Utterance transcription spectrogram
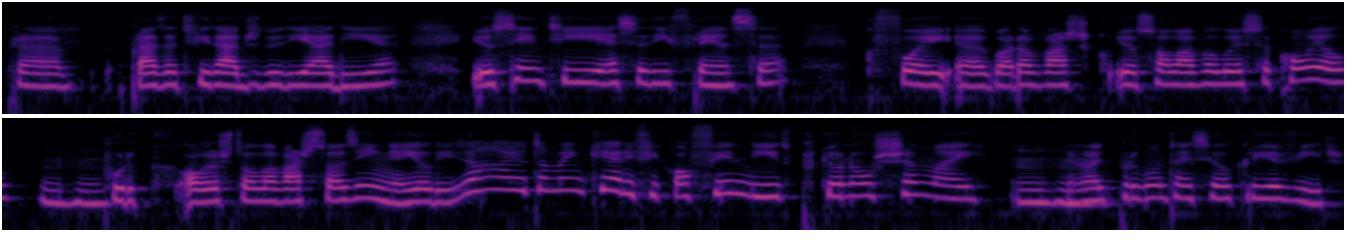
para, para as atividades do dia a dia, eu senti essa diferença que foi agora o Vasco, eu só lavo a louça com ele, Uhum. porque ou eu estou a lavar sozinha e ele diz, ah, eu também quero, e fica ofendido porque eu não o chamei, Uhum. eu não lhe perguntei se ele queria vir.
